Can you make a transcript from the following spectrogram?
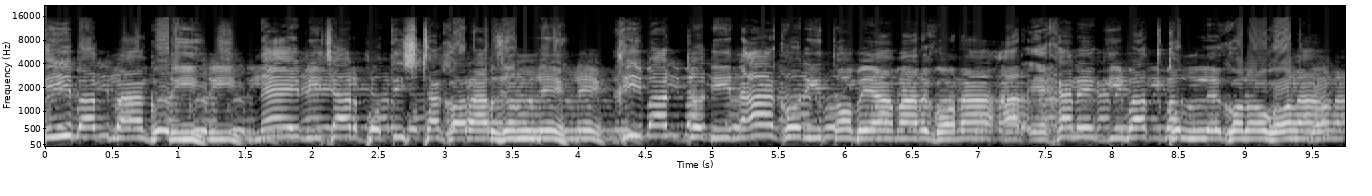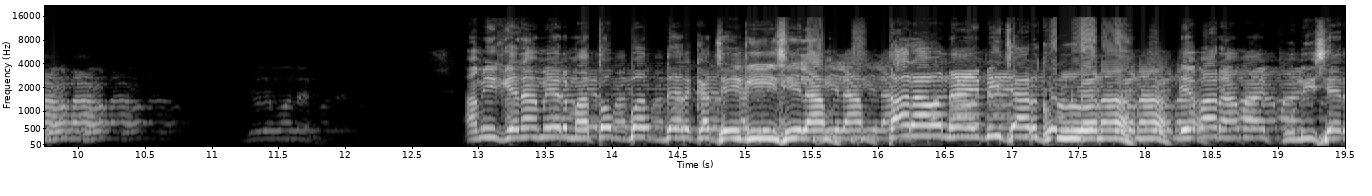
গীবাত না করি, ন্যায় বিচার প্রতিষ্ঠা করার জন্য গীবাত যদি না করি, তবে আমার গোনা। আর এখানে গীবাত করলে কোনো গোনা। আমি গ্রামের মাতব্বরদের কাছে গিয়েছিলাম। তারাও ন্যায় বিচার করল না। এবার আমায় পুলিশের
